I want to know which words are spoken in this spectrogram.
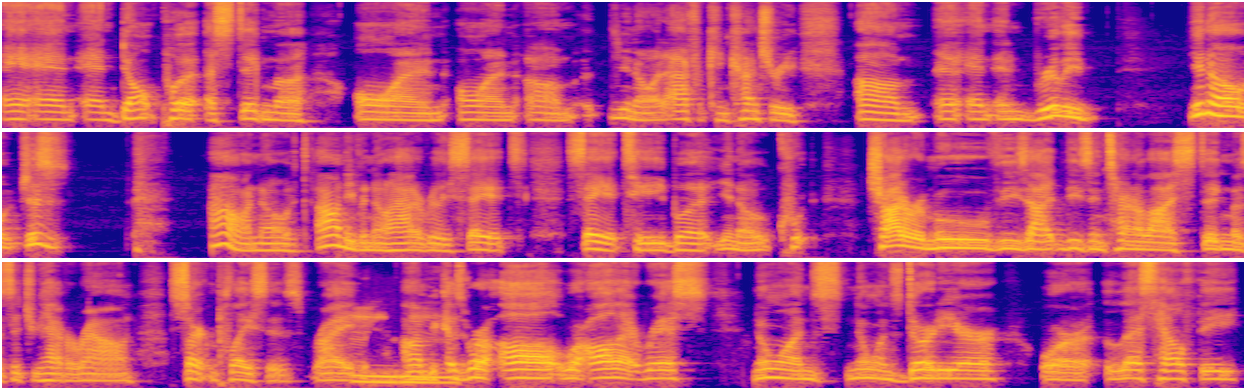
and and, and don't put a stigma on on um, you know an African country, um, and, and and really, you know, just I don't know, I don't even know how to really say it say it, T, but you know. Qu- try to remove these these internalized stigmas that you have around certain places right? Um, mm-hmm. um, because we're all we're all at risk. No one's no one's dirtier or less healthy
